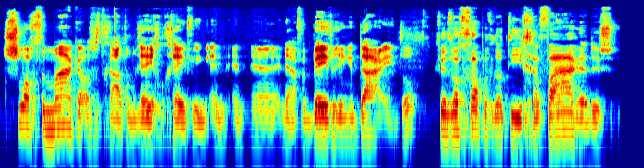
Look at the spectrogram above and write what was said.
slag te maken als het gaat om regelgeving en, en eh, ja, verbeteringen daarin, toch? Ik vind het wel grappig dat die gevaren dus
